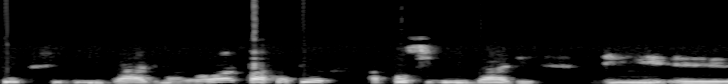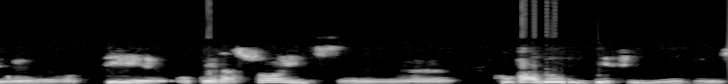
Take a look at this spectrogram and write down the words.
flexibilidade maior, passa a ter a possibilidade de é, ter operações é, com valores definidos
